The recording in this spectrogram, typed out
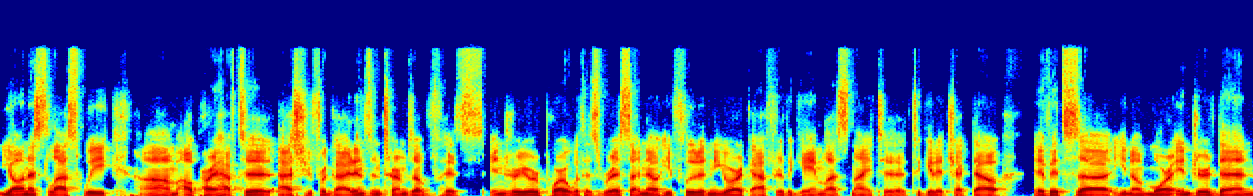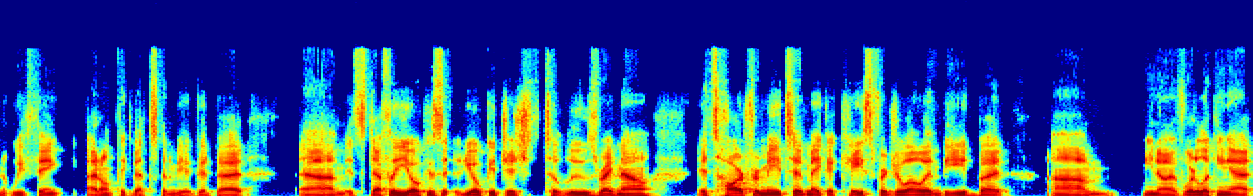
Giannis last week. Um, I'll probably have to ask you for guidance in terms of his injury report with his wrist. I know he flew to New York after the game last night to to get it checked out. If it's uh, you know more injured than we think, I don't think that's going to be a good bet. Um, it's definitely Jokic, Jokic to lose right now. It's hard for me to make a case for Joel Embiid, but um, you know, if we're looking at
